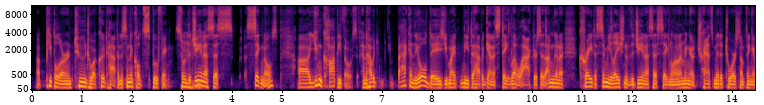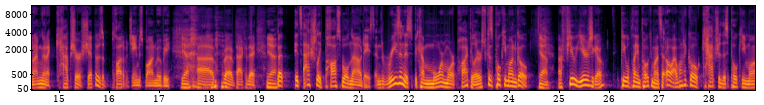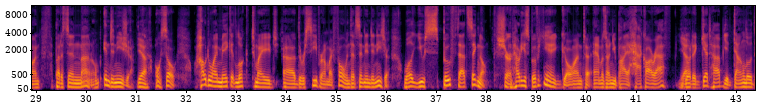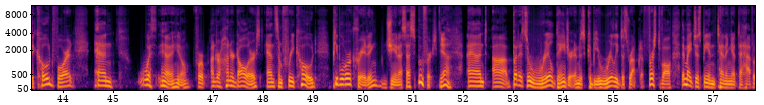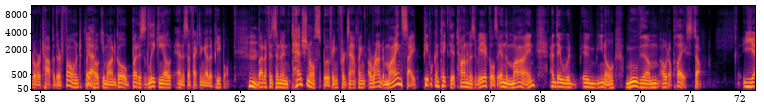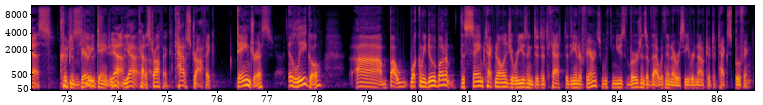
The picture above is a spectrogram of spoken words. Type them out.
uh, people are in tune to what could happen is something called spoofing so mm-hmm. the gnss signals, uh, you can copy those. And how back in the old days, you might need to have again a state level actor says, "I'm going to create a simulation of the GNSS signal, and I'm going to transmit it towards something, and I'm going to capture a ship." It was a plot of a James Bond movie, yeah, uh, back in the day, yeah. But it's actually possible nowadays, and the reason it's become more and more popular is because Pokemon Go. Yeah, a few years ago, people playing Pokemon said, "Oh, I want to go capture this Pokemon, but it's in I don't know Indonesia." Yeah. Oh, so how do I make it look to my uh, the receiver on my phone that's in Indonesia? Well, you spoof that signal. Sure. And how do you spoof it? You, know, you go on to Amazon, you buy a HackRF, you yeah. go to GitHub, you download the code for it, and with you know for under hundred dollars and some free code, people were creating GNSS spoofers. Yeah, and uh, but it's a real danger, and it could be really disruptive. First of all, they might just be intending it to have it over top of their phone to play yeah. Pokemon Go, but it's leaking out and it's affecting other people. Hmm. But if it's an intentional spoofing, for example, around a mine site, people can take the autonomous vehicles in the mine and they would um, you know move them out of place. So Yes. Could be very huge. dangerous. Yeah. Yeah. Catastrophic. Catastrophic, dangerous, yeah. illegal. Uh, but what can we do about it? The same technology we're using to detect the interference, we can use versions of that within our receiver now to detect spoofing.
